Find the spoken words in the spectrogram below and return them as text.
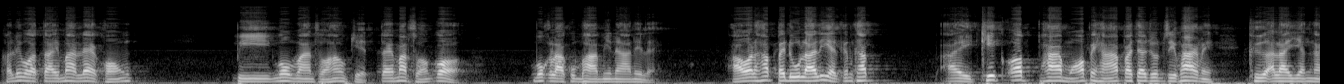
เขาเรียกว่าไตรมาสแรกของปีงบประมาณสองห้าเจ็ดไตรมาสสองก็มกราคุมพามีนานี่แหละ เอาละครับ ไปดูรายละเอียดกันครับ ไอ้คิกออฟพาหมอไปหาประชาชนสี่ภาคนี่ คืออะไรยังไง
